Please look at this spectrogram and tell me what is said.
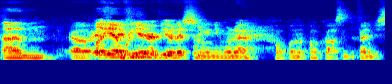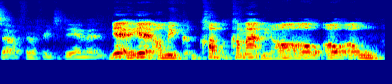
Um. But if, yeah, if we- either of you are listening and you want to hop on the podcast and defend yourself, feel free to DM in. Yeah. Yeah. I mean, come come at me. I'll I'll I'll, I'll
